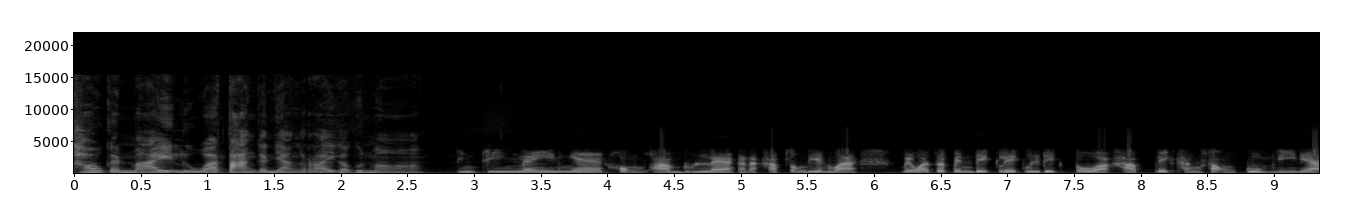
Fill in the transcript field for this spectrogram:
เท่ากันไหมหรือว่าต่างกันอย่างไรก็คุณหมอจริงๆ ในแง่ของความรุนแรงนะครับ ต้องเรียนว่าไม่ว่าจะเป็นเด็กเล็กหรือเด็กโตครับ เด็กทั้งสองกลุ่มนี้เนี่ย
